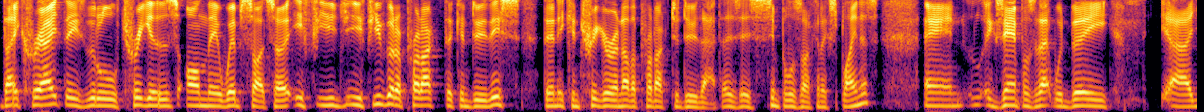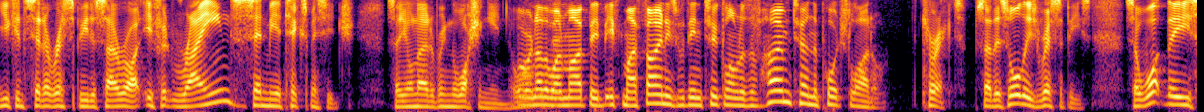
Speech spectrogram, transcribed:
they create these little triggers on their website. So if you if you've got a product that can do this then it can trigger another product to do that. It's as simple as i can explain it. And examples of that would be uh, you can set a recipe to say right if it rains send me a text message. So you'll know to bring the washing in. Or another one might be: if my phone is within two kilometres of home, turn the porch light on. Correct. So there's all these recipes. So what these,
